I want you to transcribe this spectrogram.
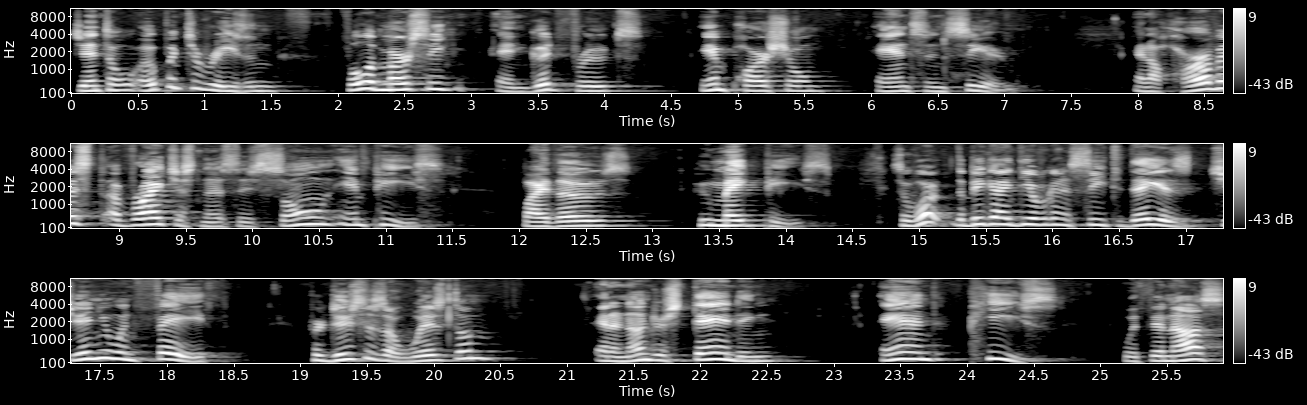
gentle, open to reason, full of mercy and good fruits, impartial and sincere. And a harvest of righteousness is sown in peace by those who make peace. So, what the big idea we're going to see today is genuine faith produces a wisdom and an understanding and peace within us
